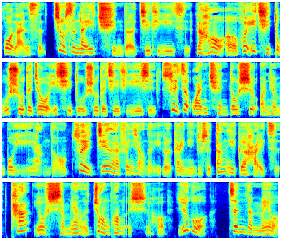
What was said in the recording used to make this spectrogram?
或男神就是那一群的集体意识，然后呃会一起读书的就一起读书的集体意识，所以这完全都是完全不一样的哦。所以今天来分享的一个概念就是，当一个孩子他有什么样的状况的时候，如果真的没有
